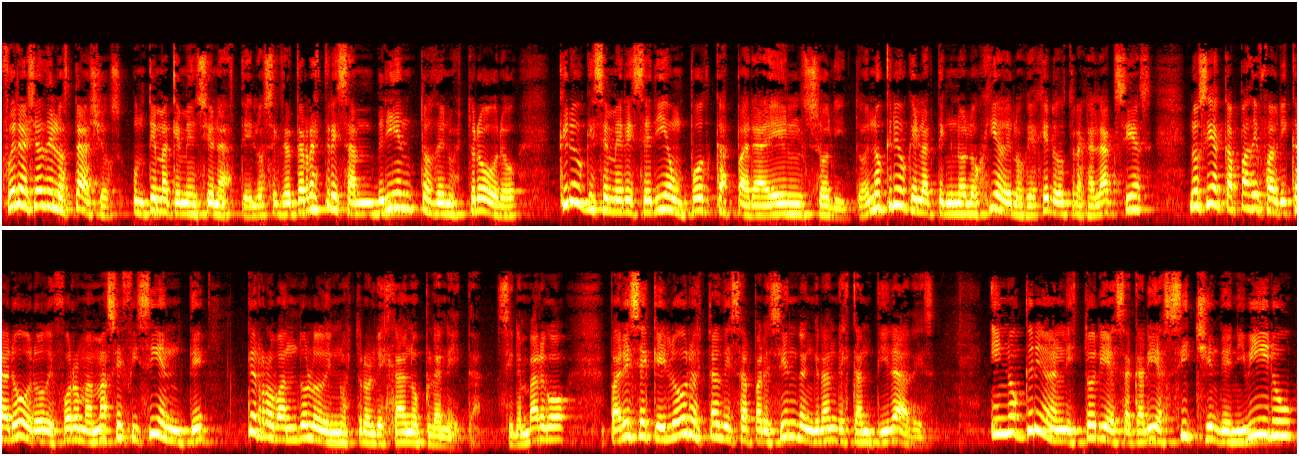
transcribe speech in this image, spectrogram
Fuera ya de los tallos, un tema que mencionaste, los extraterrestres hambrientos de nuestro oro, creo que se merecería un podcast para él solito. No creo que la tecnología de los viajeros de otras galaxias no sea capaz de fabricar oro de forma más eficiente que robándolo de nuestro lejano planeta. Sin embargo, parece que el oro está desapareciendo en grandes cantidades. Y no creo en la historia de Zacarías Sitchin de Nibiru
